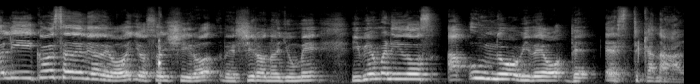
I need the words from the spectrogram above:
Hola, ¿cómo están el día de hoy? Yo soy Shiro de Shiro no Yume y bienvenidos a un nuevo video de este canal.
